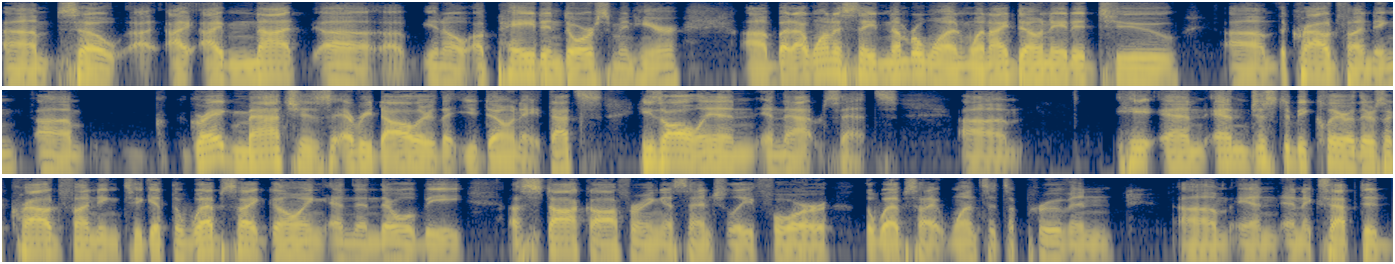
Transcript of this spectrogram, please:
Um, so I, am not, uh, uh, you know, a paid endorsement here, uh, but I want to say number one, when I donated to um, the crowdfunding, um, Greg matches every dollar that you donate. That's he's all in in that sense. Um, he and and just to be clear, there's a crowdfunding to get the website going, and then there will be a stock offering essentially for the website once it's a proven um, and and accepted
